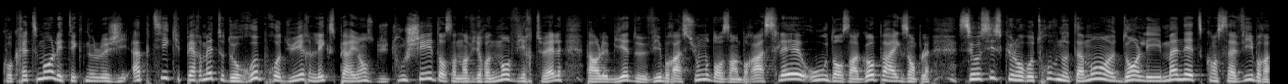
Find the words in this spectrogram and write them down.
Concrètement, les technologies haptiques permettent de reproduire l'expérience du toucher dans un environnement virtuel par le biais de vibrations dans un bracelet ou dans un gant par exemple. C'est aussi ce que l'on retrouve notamment dans les manettes quand ça vibre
